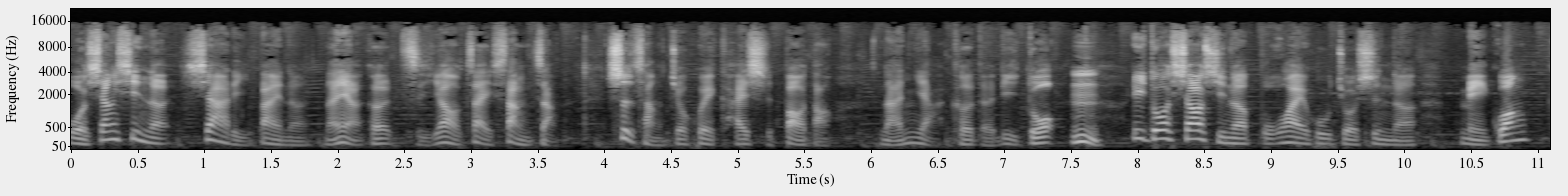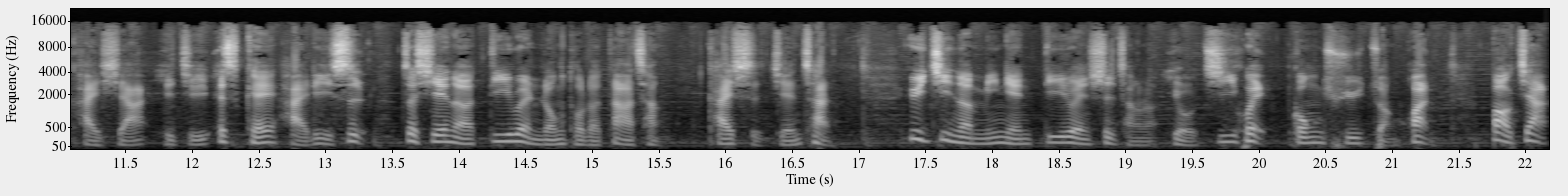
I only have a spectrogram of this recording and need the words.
我相信呢，下礼拜呢，南亚科只要再上涨，市场就会开始报道南亚科的利多。嗯，利多消息呢，不外乎就是呢，美光、凯霞以及 SK 海力士这些呢低润龙头的大厂开始减产，预计呢，明年低润市场呢有机会供需转换，报价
